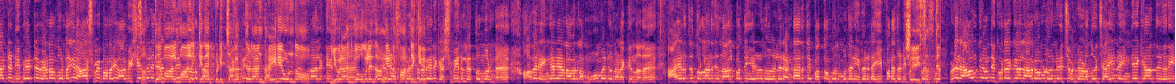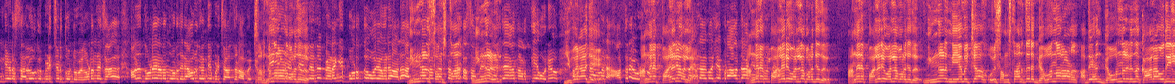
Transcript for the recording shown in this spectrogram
ആയിട്ട് ഡിബേറ്റ് വേണമെന്നുണ്ടെങ്കിൽ ആഷ്മി പറയും. ആ വിഷയത്തിൽ സത്യപാൽ ഞാൻ മാലിക്കിനെ നടത്താം. പിടിച്ച് അകത്തിടാൻ ധൈര്യമുണ്ടോ? യുവരാജ് ഗോകുലൻ അങ്ങയുടെ പാർട്ടിക്ക്? കശ്മീരിൽ എത്തുന്നുണ്ട് അവരെങ്ങനെയാണ് അവരുടെ മൂവ്മെന്റ് നടക്കുന്നത്? ആയിരത്തി തൊള്ളായിരത്തി നാൽപ്പത്തി ഏഴ് മുതൽ രണ്ടായിരത്തി പത്തൊമ്പത് മുതൽ ഇവരുടെ ഈ പറഞ്ഞ ഇവിടെ രാഹുൽ ഗാന്ധി കുറെ കാലം ആരോപണം ഉന്നയിച്ചുകൊണ്ട് നടന്നു. ചൈന ഇന്ത്യക്കകത്ത് കയറി ഇന്ത്യയുടെ സ്ഥലമൊക്കെ പിടിച്ചെടുത്തോണ്ട് പോയി. ഉടനെ അത് നുണയാണെന്ന് പറഞ്ഞ് രാഹുൽ ഗാന്ധി പിടിച്ചാത്താൻ പറ്റും. പിടങ്ങി പുറത്തു പോയ ഒരാൾ നിങ്ങൾ നടത്തിയ ഒരു യുവരാജെ. അങ്ങനെ പലരും അങ്ങനെ പറഞ്ഞത്. അങ്ങനെ പലരും അല്ല പറഞ്ഞത്. നിങ്ങൾ നിയമിച്ച ഒരു സംസ്ഥാനത്തിന്റെ ഗവർണറാണ് അദ്ദേഹം ഗവർണർ ഇരുന്ന കാലാവധിയിൽ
